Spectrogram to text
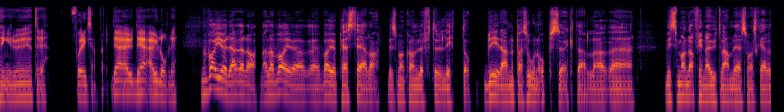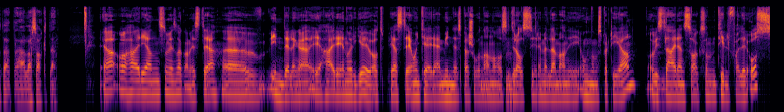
henger du i et tre eksempel. Det er, det er ulovlig. Men hva gjør dere da? Eller hva gjør, hva gjør, PST da, hvis man kan løfte det litt opp? Blir denne personen oppsøkt, eller eh, hvis man da finner ut hvem det er som har skrevet dette, eller sagt det? Ja, og her igjen, som vi snakka om i sted, uh, inndelinga her i Norge er jo at PST håndterer myndighetspersonene og sentralstyremedlemmene i ungdomspartiene, og hvis det her er en sak som tilfaller oss,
